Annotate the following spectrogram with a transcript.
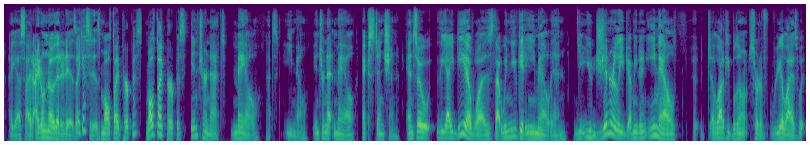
I guess. I, I don't know that it is. I guess it is multi-purpose. Multi-purpose Internet Mail. That's email. Internet Mail extension. And so the idea was that when you get email in, you, you generally, I mean, an email. Uh, a lot of people don't sort of realize what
